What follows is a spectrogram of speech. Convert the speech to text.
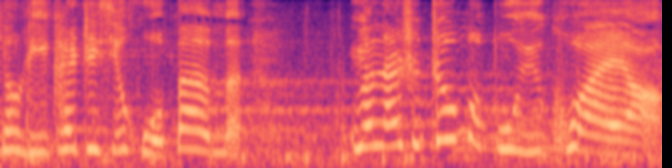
要离开这些伙伴们，原来是这么不愉快啊！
